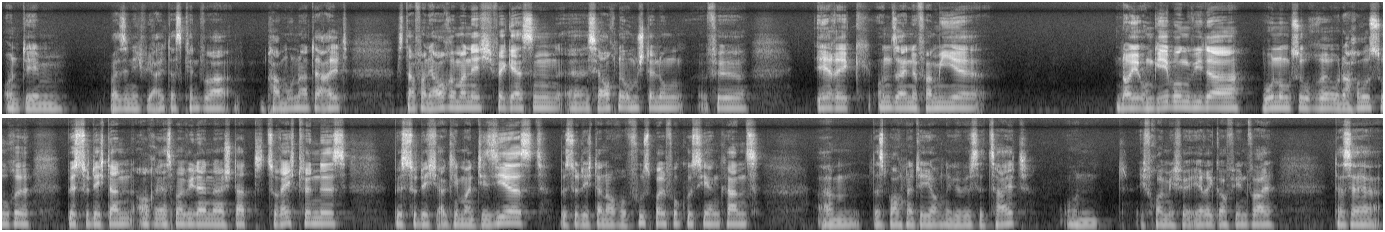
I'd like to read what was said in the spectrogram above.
und dem, weiß ich nicht, wie alt das Kind war, ein paar Monate alt, das darf man ja auch immer nicht vergessen. Äh, ist ja auch eine Umstellung für Erik und seine Familie. Neue Umgebung wieder, Wohnungssuche oder Haussuche, bis du dich dann auch erstmal wieder in der Stadt zurechtfindest, bis du dich akklimatisierst, bis du dich dann auch auf Fußball fokussieren kannst. Ähm, das braucht natürlich auch eine gewisse Zeit. Und ich freue mich für Erik auf jeden Fall, dass er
